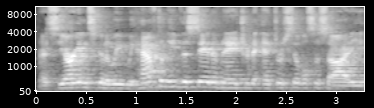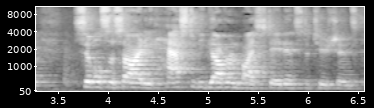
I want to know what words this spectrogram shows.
Right, so the argument is going to be we have to leave the state of nature to enter civil society. Civil society has to be governed by state institutions.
